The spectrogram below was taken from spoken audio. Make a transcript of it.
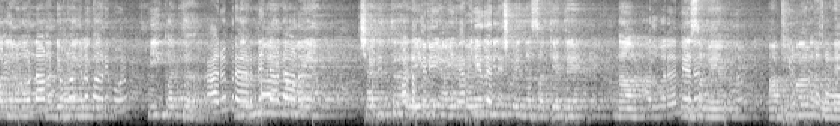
ഒരു കൊണ്ടാണ് നമ്മളങ്ങനെ മാറി പോലും ഈ കത്ത് ആരും പ്രേരണയില്ലാണ്ടാണ് ചരിത്ര ഇറങ്ങിയത് എന്ന സത്യത്തെ നാം അതുപോലെ തന്നെ സമയം അഭിമാനത്തോടെ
